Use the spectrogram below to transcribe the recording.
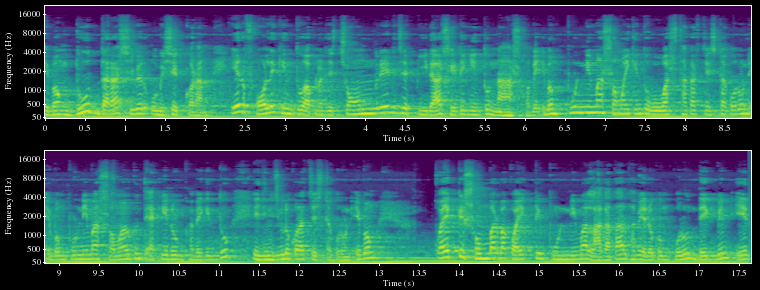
এবং দুধ দ্বারা শিবের অভিষেক করান। এর ফলে কিন্তু আপনার যে চন্দ্রের যে পীড়া, সেটি কিন্তু নাশ হবে এবং পূর্ণিমার সময় কিন্তু উপবাস থাকার চেষ্টা করুন এবং পূর্ণিমার সময়ও কিন্তু একই রূপভাবে কিন্তু এই জিনিসগুলো করার চেষ্টা করুন এবং কয়েকটি সোমবার বা কয়েকটি পূর্ণিমা লাগাতারভাবে এরকম করুন, দেখবেন এর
